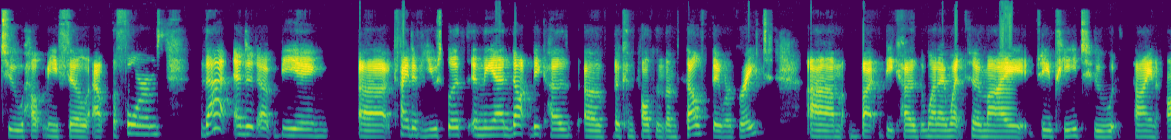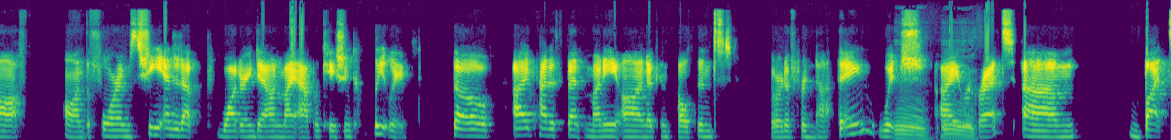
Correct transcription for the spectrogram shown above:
to help me fill out the forms. That ended up being uh, kind of useless in the end, not because of the consultant themselves, they were great, um, but because when I went to my GP to sign off on the forms, she ended up watering down my application completely. So I kind of spent money on a consultant sort of for nothing, which mm, I mm. regret. Um, but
